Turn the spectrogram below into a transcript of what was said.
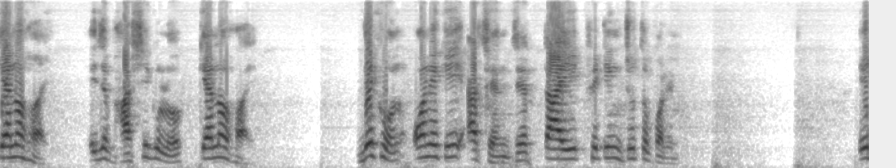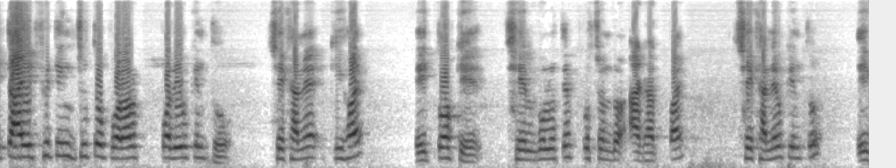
কেন হয়, এই যে ভাসিগুলো কেন হয়। দেখুন, অনেকেই আছেন যে টাইট ফিটিং জুতো পরেন। এই টাইট ফিটিং জুতো পরার পরেও কিন্তু সেখানে কি হয়? এই ত্বকে ছেলগুলোতে প্রচণ্ড আঘাত পায়। সেখানেও কিন্তু এই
